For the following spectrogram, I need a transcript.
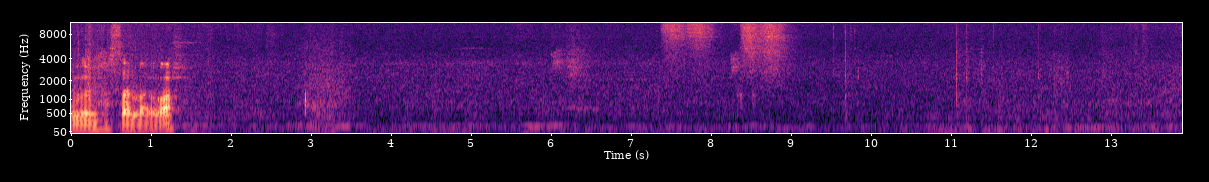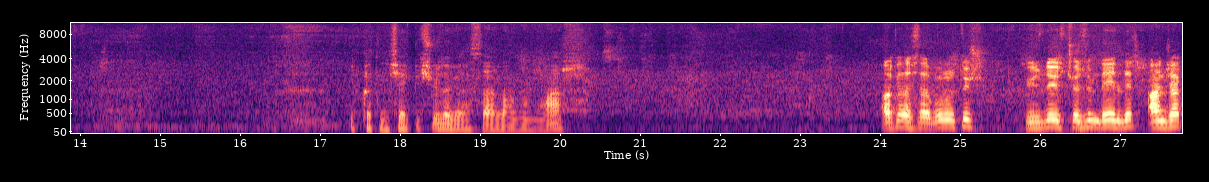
Bir hasarlar var. Dikkatini çektik. Şurada bir hasarlanma var. Arkadaşlar bu rütuş %100 çözüm değildir. Ancak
